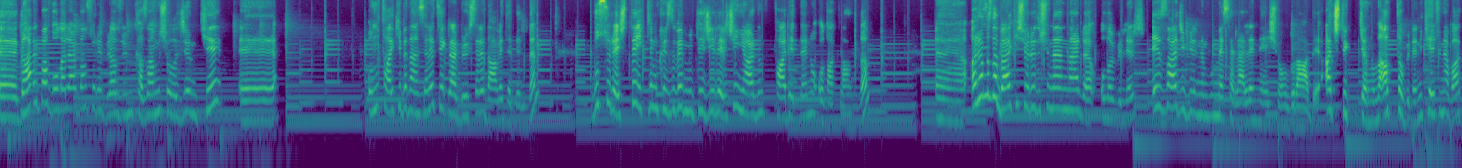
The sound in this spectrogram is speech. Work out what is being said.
Ee, galiba bu olaylardan sonra biraz ün kazanmış olacağım ki e, onu takip eden sene tekrar Brüksel'e davet edildim. Bu süreçte iklim krizi ve mülteciler için yardım faaliyetlerine odaklandım. Ee, aramızda belki şöyle düşünenler de olabilir. Eczacı birinin bu meselelerle ne işi olur abi? Aç dükkanını, at tabureni, keyfine bak.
